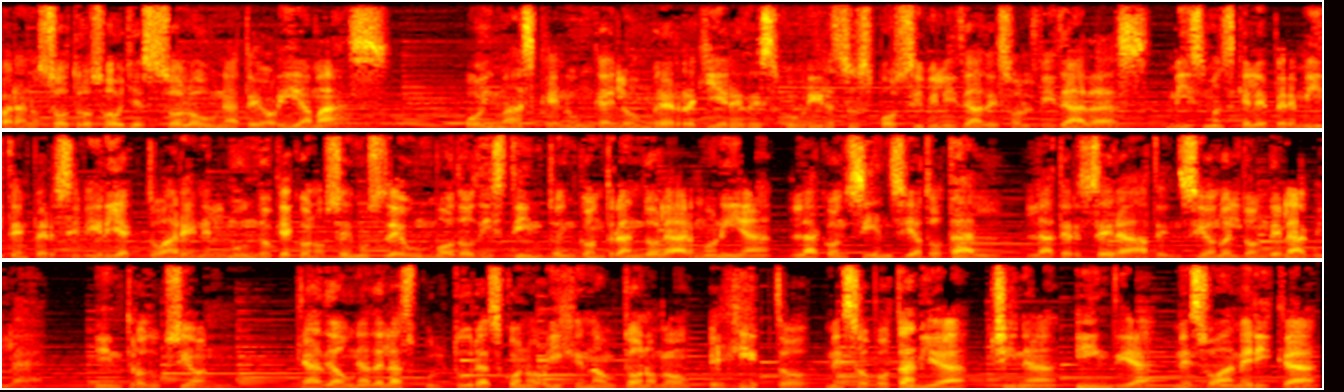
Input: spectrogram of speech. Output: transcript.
para nosotros hoy es solo una teoría más. Hoy más que nunca el hombre requiere descubrir sus posibilidades olvidadas, mismas que le permiten percibir y actuar en el mundo que conocemos de un modo distinto encontrando la armonía, la conciencia total, la tercera atención o el don del águila. Introducción. Cada una de las culturas con origen autónomo, Egipto, Mesopotamia, China, India, Mesoamérica,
